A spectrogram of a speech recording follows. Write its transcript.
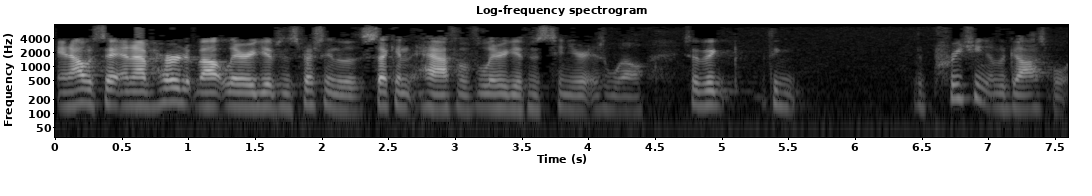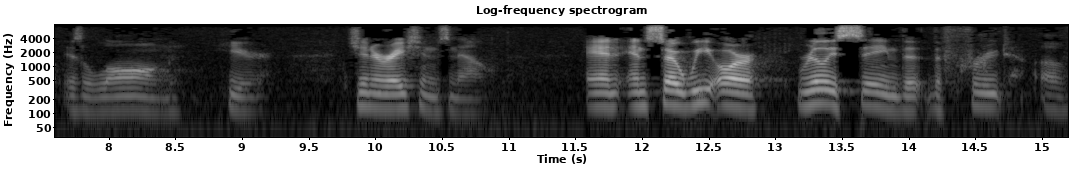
and I would say, and I've heard about Larry Gibson, especially in the second half of Larry Gibson's tenure as well. So the, the, the preaching of the gospel is long here, generations now. And, and so we are really seeing the, the fruit of,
